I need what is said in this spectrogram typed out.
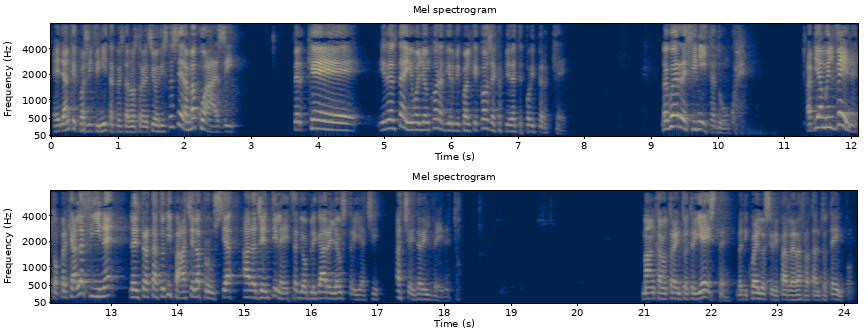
Ed è anche quasi finita questa nostra lezione di stasera, ma quasi. Perché in realtà io voglio ancora dirvi qualche cosa e capirete poi perché. La guerra è finita dunque. Abbiamo il Veneto, perché alla fine nel trattato di pace la Prussia ha la gentilezza di obbligare gli austriaci a cedere il Veneto. Mancano Trento e Trieste, ma di quello si riparlerà fra tanto tempo.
